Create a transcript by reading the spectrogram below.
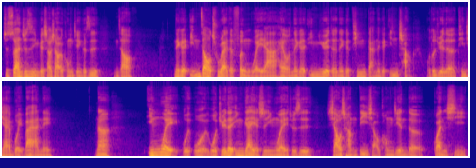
就算就是一个小小的空间，可是你知道那个营造出来的氛围啊，还有那个音乐的那个听感，那个音场，我都觉得听起来不会败安呢。那因为我我我觉得应该也是因为就是小场地小空间的关系，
